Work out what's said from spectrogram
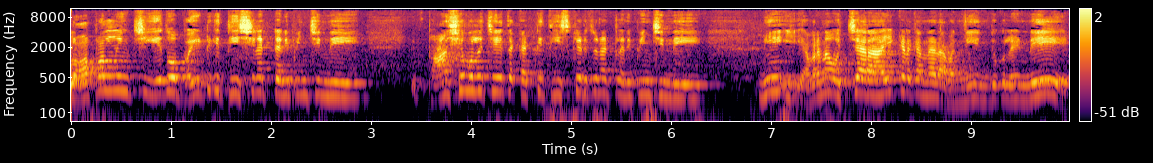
లోపల నుంచి ఏదో బయటికి తీసినట్టు అనిపించింది. పాశముల చేత కట్టి తీసుకెడుతున్నట్లు అనిపించింది. మీ ఎవరైనా వచ్చారా ఇక్కడికి అన్నాడు. అవన్నీ ఎందుకులేండి?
